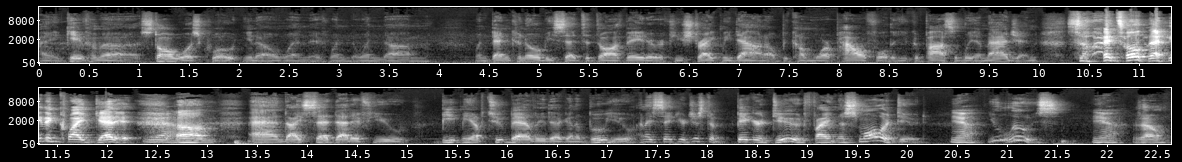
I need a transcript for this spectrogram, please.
I gave him a Star Wars quote. You know, when if, when when um, when Ben Kenobi said to Darth Vader, "If you strike me down, I'll become more powerful than you could possibly imagine." So I told him that he didn't quite get it. Yeah. Um, and I said that if you beat me up too badly, they're going to boo you. And I said, you're just a bigger dude fighting a smaller dude. Yeah. You lose. Yeah. So,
